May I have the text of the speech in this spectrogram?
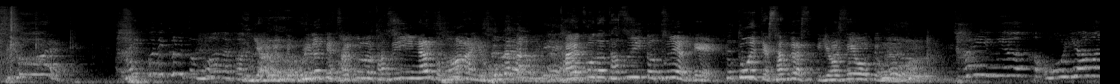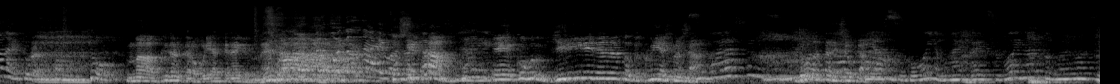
すごい太鼓で来ると思わなかったいやだって俺だって太鼓の達人になると思わないよ。ね。太鼓の達人と通訳でどうやってサングラスって言わせようって思うわ合わないと思ったの今日まあ普段から折り合ってないけどね。そんなことないわ。さ、えー、5分ギリギリでなんとかクリアしました。素晴らしい。どうだったでしょうか？いやすごいな。毎回すごいなと思います。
